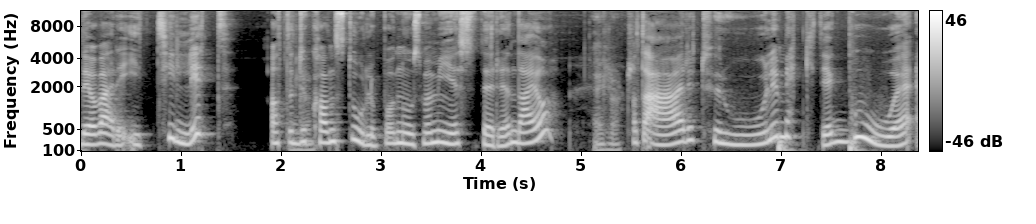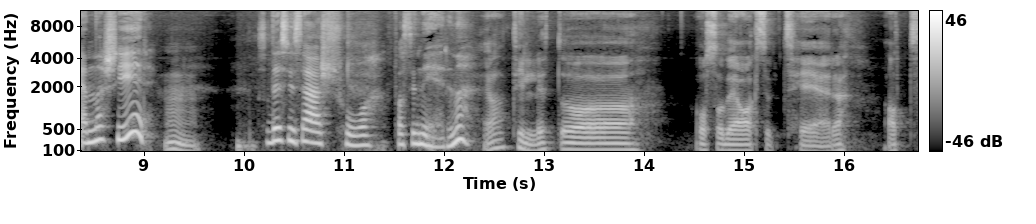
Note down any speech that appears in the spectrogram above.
Det å være i tillit. At du kan stole på noe som er mye større enn deg òg. At det er utrolig mektige, gode energier. Så det syns jeg er så fascinerende. Ja, tillit og, også det å akseptere at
